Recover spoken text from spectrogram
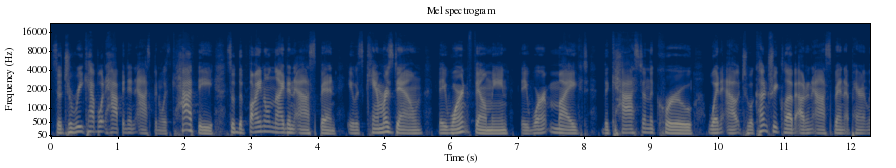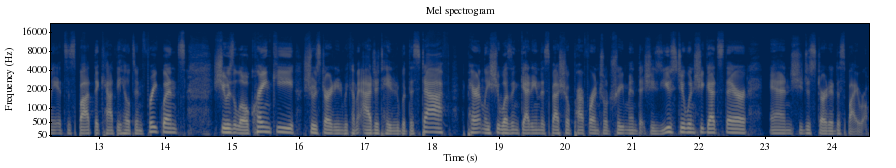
So to recap what happened in Aspen with Kathy, so the final night in Aspen, it was cameras down. They weren't filming. They weren't mic'd. The cast and the crew went out to a country club out in Aspen. Apparently, it's a spot that Kathy Hilton frequents. She was a little cranky. She was starting to become agitated with the staff. Apparently, she wasn't getting the special preferential treatment that she's used to when she gets there, and she just started to spiral.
